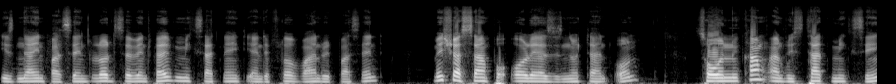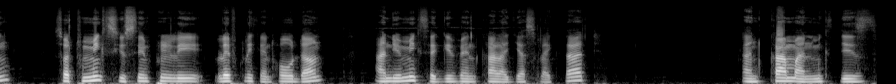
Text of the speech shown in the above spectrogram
is 9% load 75 mix at 90 and the flow of 100% make sure sample all layers is not turned on. So when we come and we start mixing so to mix you simply left click and hold down. And you mix a given color just like that. And come and mix these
